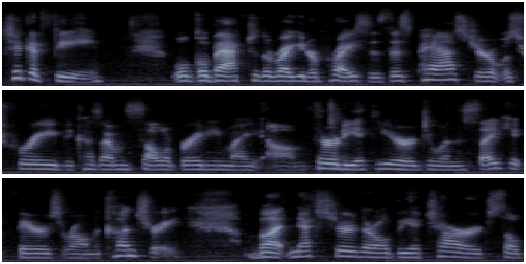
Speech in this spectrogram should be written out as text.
ticket fee we'll go back to the regular prices. This past year it was free because I'm celebrating my um, 30th year doing the psychic fairs around the country. But next year there will be a charge. So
